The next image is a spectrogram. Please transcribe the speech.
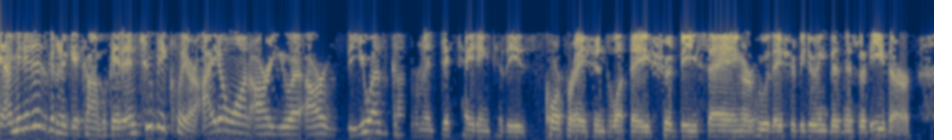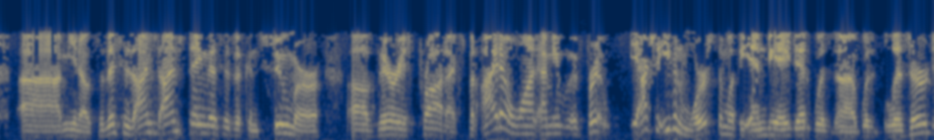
I mean, it is going to get complicated. And to be clear, I don't want our U.S. our the U.S. government dictating to these corporations what they should be saying or who they should be doing business with either. Um, you know, so this is I'm I'm saying this as a consumer of various products, but I don't want. I mean, for, actually, even worse than what the NBA did was uh, was Blizzard,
